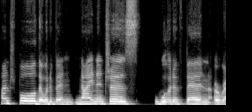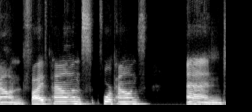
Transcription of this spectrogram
punch bowl that would have been nine inches would have been around five pounds, four pounds, and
